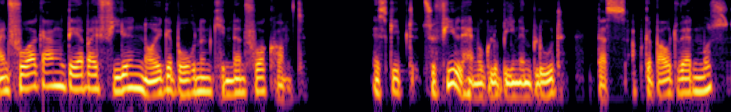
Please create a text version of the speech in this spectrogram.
Ein Vorgang, der bei vielen neugeborenen Kindern vorkommt. Es gibt zu viel Hämoglobin im Blut, das abgebaut werden muss,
